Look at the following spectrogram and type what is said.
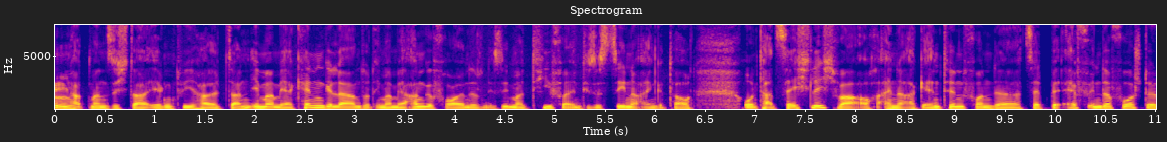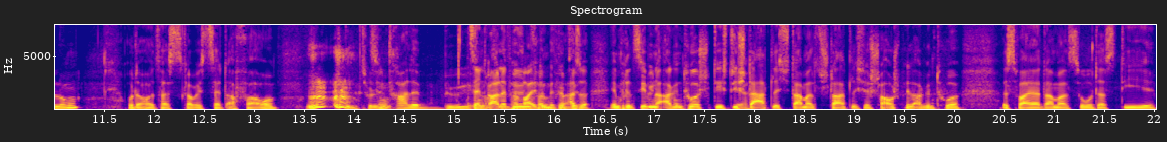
hat man sich da irgendwie halt dann immer mehr kennengelernt und immer mehr angefreundet und ist immer tiefer in diese Szene eingetaucht. Und tatsächlich war auch eine Agentin von der ZBF in der Vorstellung. Oder heute heißt es, glaube ich, ZAV. Zentrale Bühne. Zentrale Bühnenvermittlung. Also im Prinzip eine Agentur, die, die staatlich, damals staatliche Schauspiel Schauspielagentur. Es war ja damals so, dass die,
